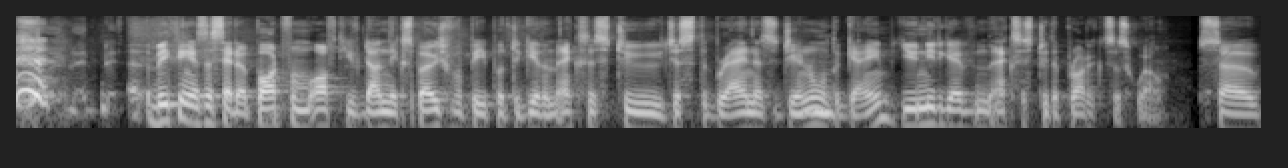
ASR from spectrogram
a big thing, as I said, apart from after you've done the exposure for people to give them access to just the brand as a general, mm. the game, you need to give them access to the products as well. So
